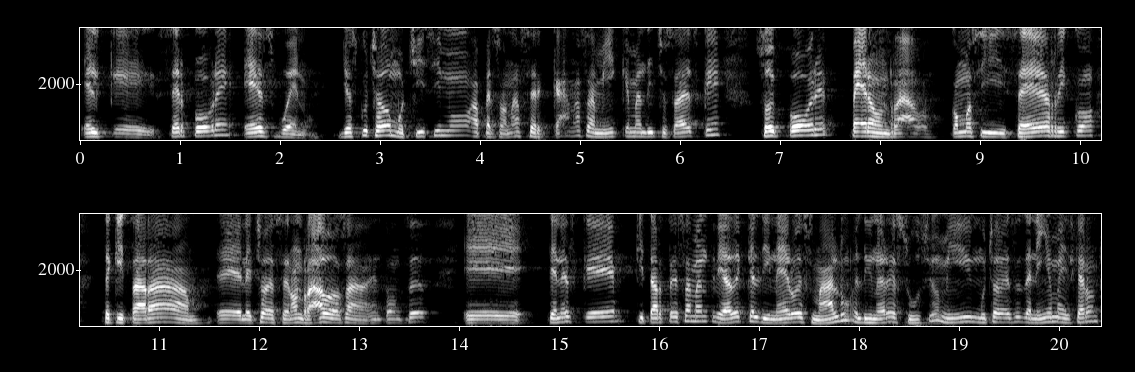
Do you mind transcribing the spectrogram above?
el que ser pobre es bueno. Yo he escuchado muchísimo a personas cercanas a mí que me han dicho, ¿sabes qué? Soy pobre, pero honrado. Como si ser rico te quitara eh, el hecho de ser honrado. O sea, entonces, eh, tienes que quitarte esa mentalidad de que el dinero es malo, el dinero es sucio. A mí muchas veces de niño me dijeron,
